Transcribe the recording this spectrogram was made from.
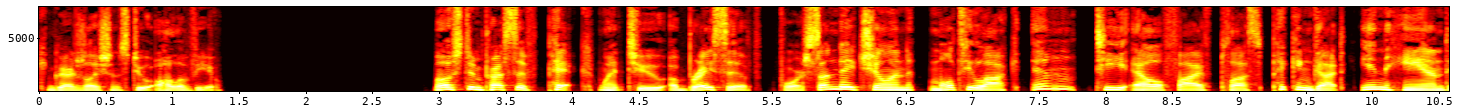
congratulations to all of you. Most impressive pick went to Abrasive for Sunday Chillin' Mul-T-Lock MTL5 Plus Pick and Gut in hand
